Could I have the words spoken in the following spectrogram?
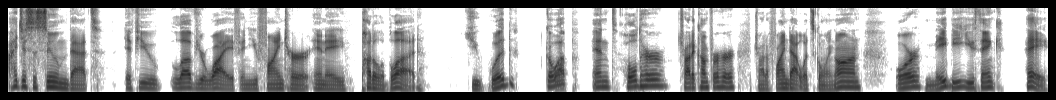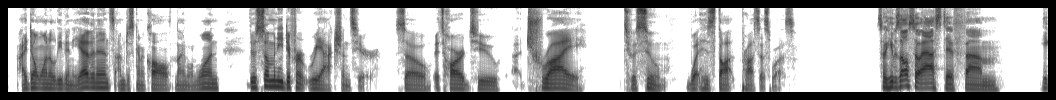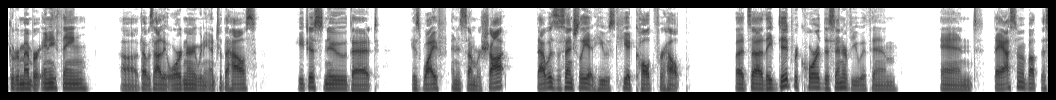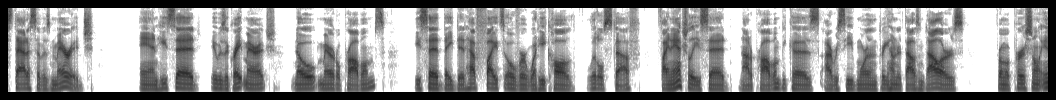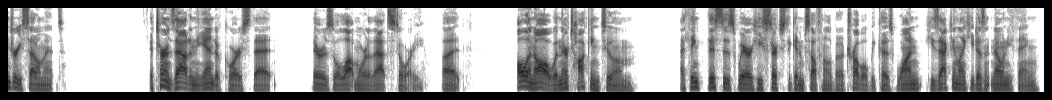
I just assume that if you love your wife and you find her in a puddle of blood, you would go up and hold her, try to comfort her, try to find out what's going on. Or maybe you think, hey, I don't want to leave any evidence. I'm just going to call 911. There's so many different reactions here. So it's hard to uh, try to assume what his thought process was. So he was also asked if um, he could remember anything uh, that was out of the ordinary when he entered the house. He just knew that his wife and his son were shot. That was essentially it. He was he had called for help, but uh, they did record this interview with him, and they asked him about the status of his marriage, and he said it was a great marriage, no marital problems. He said they did have fights over what he called little stuff. Financially, he said not a problem because I received more than three hundred thousand dollars from a personal injury settlement. It turns out in the end, of course, that there is a lot more to that story. But all in all, when they're talking to him, I think this is where he starts to get himself in a little bit of trouble because one, he's acting like he doesn't know anything.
